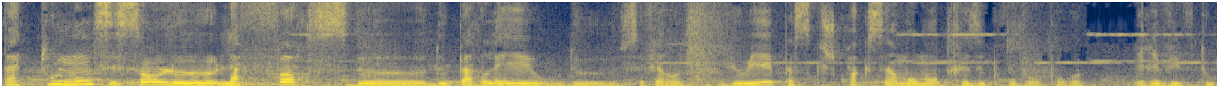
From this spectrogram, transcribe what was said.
pas tout le monde se sent le, la force de, de, parler ou de se faire interviewer parce que je crois que c'est un moment très éprouvant pour eux. Ils revivent tout.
